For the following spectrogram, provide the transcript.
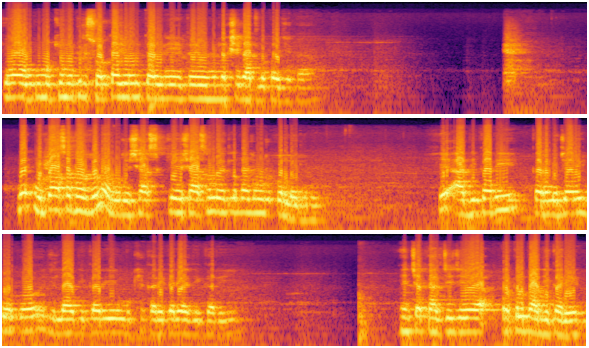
किंवा उपमुख्यमंत्री स्वतः येऊन त्यांनी लक्ष घातलं पाहिजे का? नाही मुद्दा असा ठरतो ना म्हणजे शासकीय शासन घेतलं पाहिजे म्हणजे कोण पाहिजे हे अधिकारी कर्मचारी लोक जिल्हाधिकारी मुख्य कार्यकारी अधिकारी यांच्या खालचे जे प्रकल्प अधिकारी आहेत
